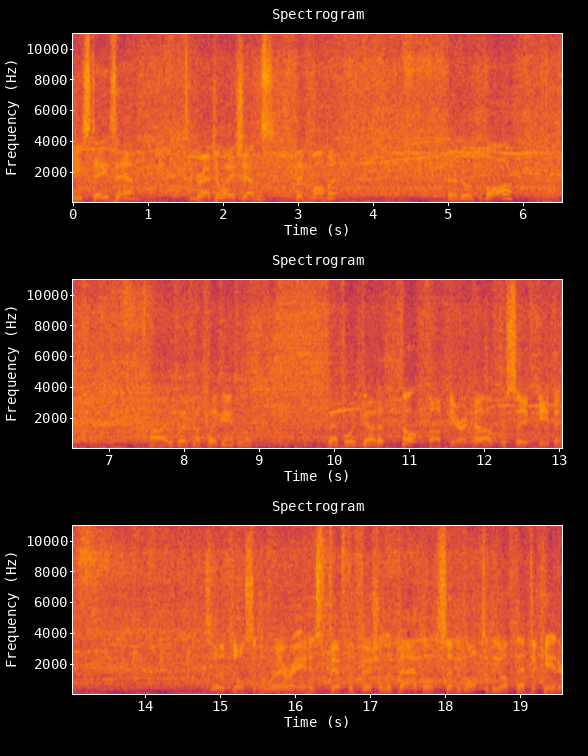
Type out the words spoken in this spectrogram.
He stays in. Congratulations. Big moment. There goes the ball. Ah, everybody's going to play games with him. That boy's got it. Nope. Bob Geren has Bob. it for safekeeping. So uh, Dilson Herrera in his fifth official at bat. They'll send it off to the authenticator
